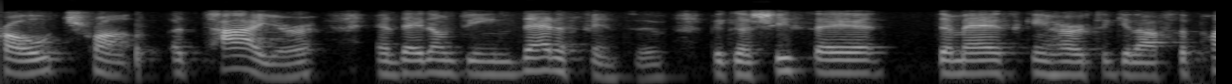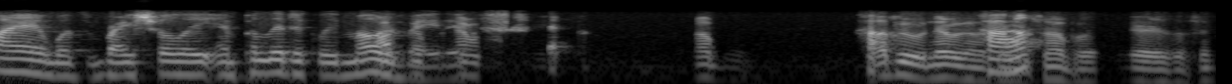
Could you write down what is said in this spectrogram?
pro-Trump attire and they don't deem that offensive because she said them asking her to get off the plane was racially and politically motivated. White people are never gonna Huh? Trump wears offensive.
